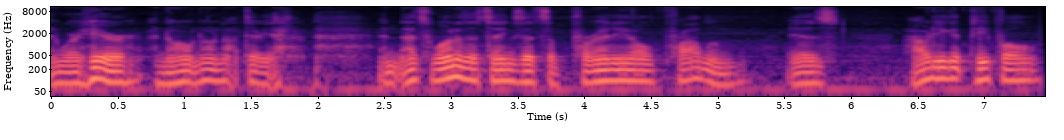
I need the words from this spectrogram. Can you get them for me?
and we're here, and no, no, not there yet. And that's one of the things that's a perennial problem is how do you get people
